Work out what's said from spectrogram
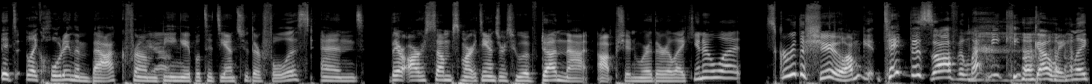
it's like holding them back from Yeah. being able to dance to their fullest and there are some smart dancers who have done that option where they're like, "You know what? Screw the shoe. I'm get take this off and let me keep going." like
